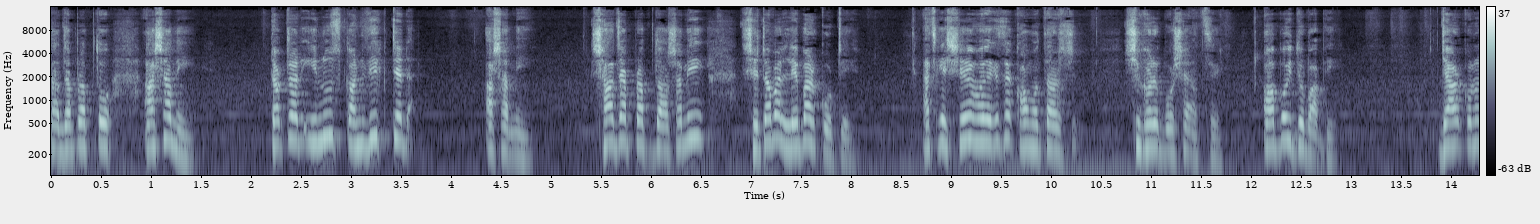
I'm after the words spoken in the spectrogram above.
সাজাপ্রাপ্ত আসামি। ডক্টর ইনুস কনভিক্টেড আসামি, সাজাপ্রাপ্ত আসামি, সেটা আবার লেবার কোর্টে আজকে সে হয়ে গেছে, ক্ষমতার শিখরে বসে আছে, অবৈধভাবে। যার কোনো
